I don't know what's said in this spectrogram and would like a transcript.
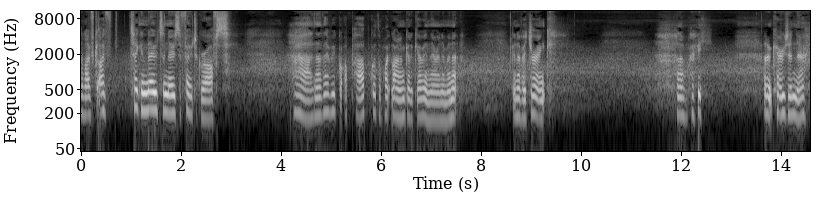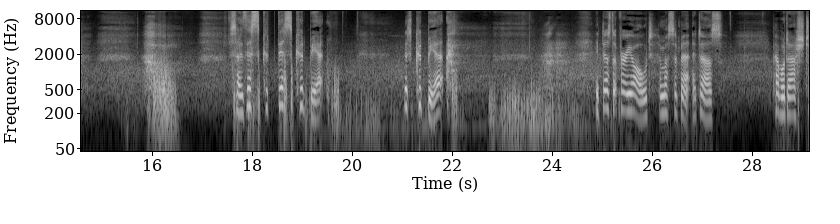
And I've I've taken loads and loads of photographs. Ah, now there we've got a pub, got the White Lion, I'm going to go in there in a minute. Gonna have a drink. And I'm I don't care who's in there. So this could this could be it. This could be it. It does look very old, I must admit, it does. Pebble dashed.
